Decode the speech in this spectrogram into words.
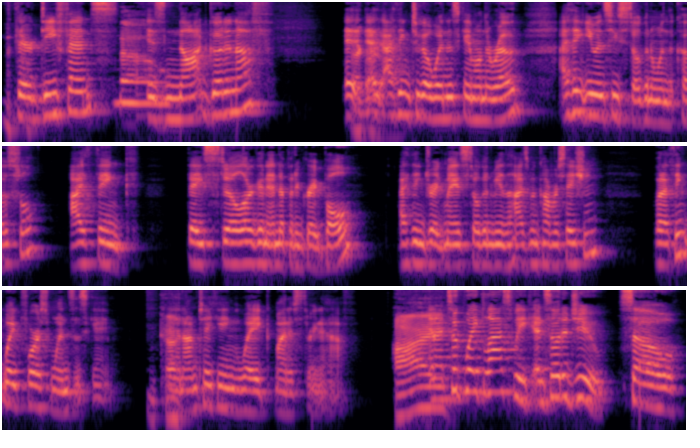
Their defense No. is not good enough. I, I, think to go win this game on the road. I think UNC is still going to win the Coastal. I think they still are going to end up in a great bowl. I think Drake Maye is still going to be in the Heisman conversation. But I think Wake Forest wins this game. Okay. And I'm taking Wake minus three and a half. I, And I took Wake last week, and so did you. So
